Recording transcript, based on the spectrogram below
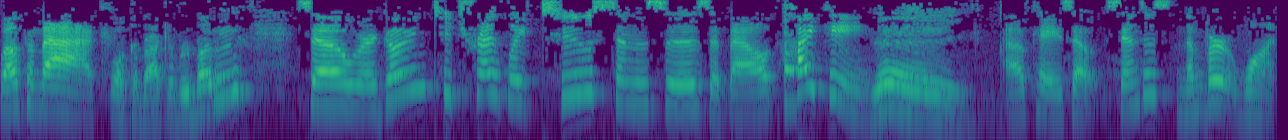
Welcome back. Welcome back, everybody. So we're going to translate two sentences about hiking. Yay. Okay, so sentence number one.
